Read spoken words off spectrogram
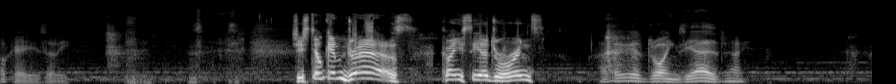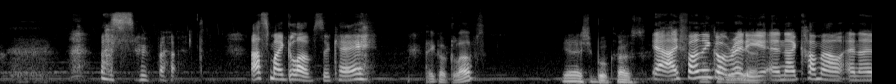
Okay, Zelly. She's still getting dressed. Can't you see her drawings? I think her drawings. Yeah, right. That's so bad. That's my gloves, okay? They got gloves. Yeah, she bought gloves. Yeah, I finally That's got ready, idea. and I come out, and I,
